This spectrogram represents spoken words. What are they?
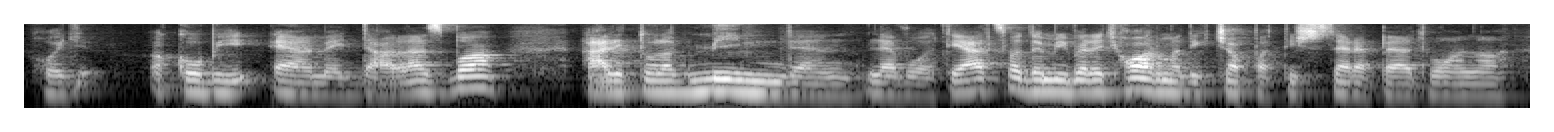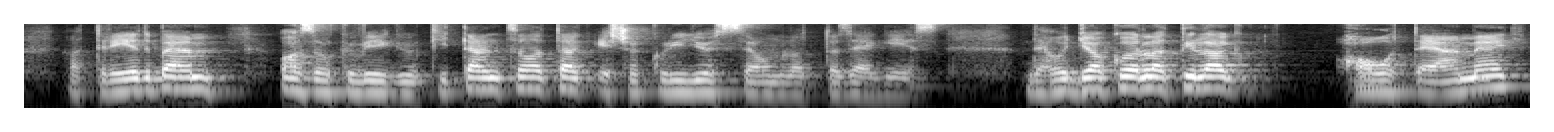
hogy a Kobi elmegy Dallasba, állítólag minden le volt játszva, de mivel egy harmadik csapat is szerepelt volna a trédben, azok végül kitáncoltak, és akkor így összeomlott az egész. De hogy gyakorlatilag, ha ott elmegy,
